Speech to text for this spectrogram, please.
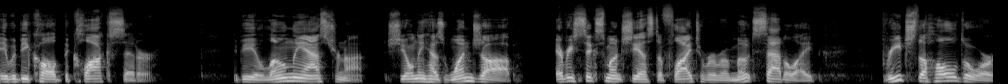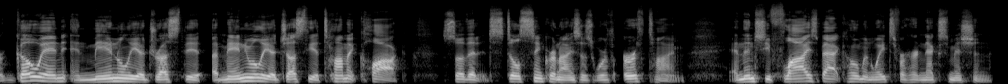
It would be called The Clock Setter. It'd be a lonely astronaut. She only has one job. Every six months, she has to fly to a remote satellite, breach the hull door, go in, and manually adjust the uh, manually adjust the atomic clock so that it still synchronizes with Earth time. And then she flies back home and waits for her next mission.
